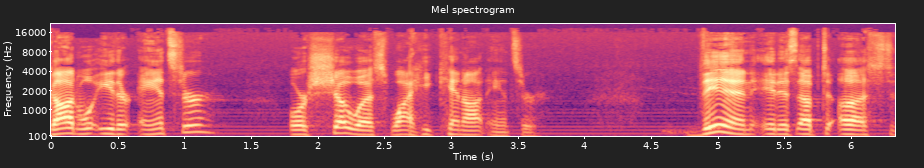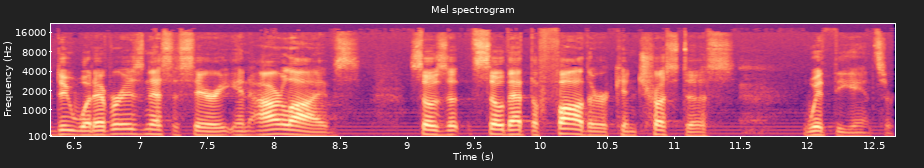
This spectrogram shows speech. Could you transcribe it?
God will either answer or show us why he cannot answer. Then it is up to us to do whatever is necessary in our lives so that, so that the Father can trust us with the answer.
